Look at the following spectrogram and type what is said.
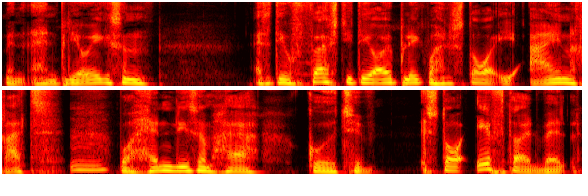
men han bliver jo ikke sådan Altså det er jo først i det øjeblik, hvor han står i egen ret, mm. hvor han ligesom har gået til, står efter et valg,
